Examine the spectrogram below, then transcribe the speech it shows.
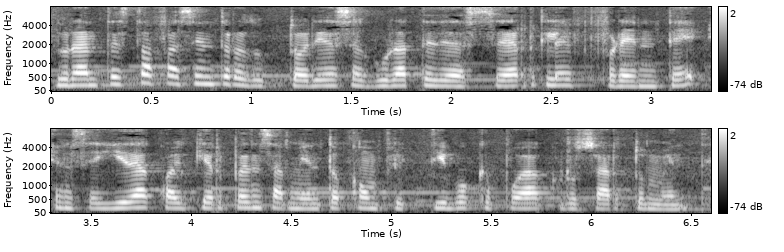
Durante esta fase introductoria asegúrate de hacerle frente enseguida a cualquier pensamiento conflictivo que pueda cruzar tu mente.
